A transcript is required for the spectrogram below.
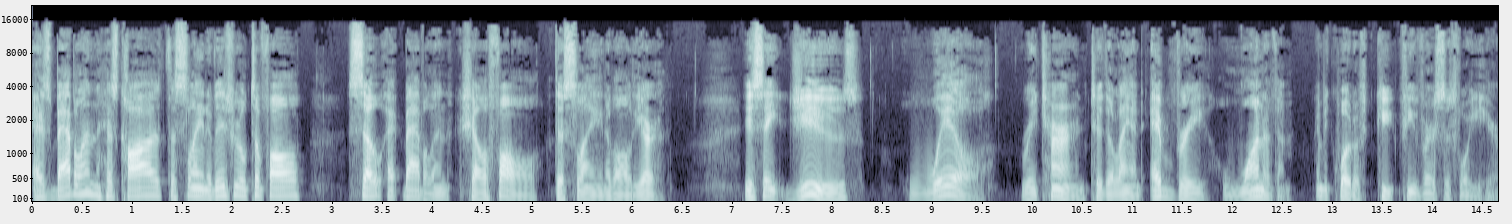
As Babylon has caused the slain of Israel to fall, so at Babylon shall fall the slain of all the earth. You see, Jews will return to the land, every one of them. Let me quote a few verses for you here.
